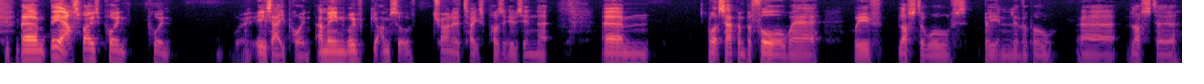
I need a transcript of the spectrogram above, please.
um, but yeah, I suppose point point is a point. I mean, we've. I'm sort of trying to take some positives in that. Um, what's happened before where we've lost to Wolves, beaten Liverpool, uh, lost to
